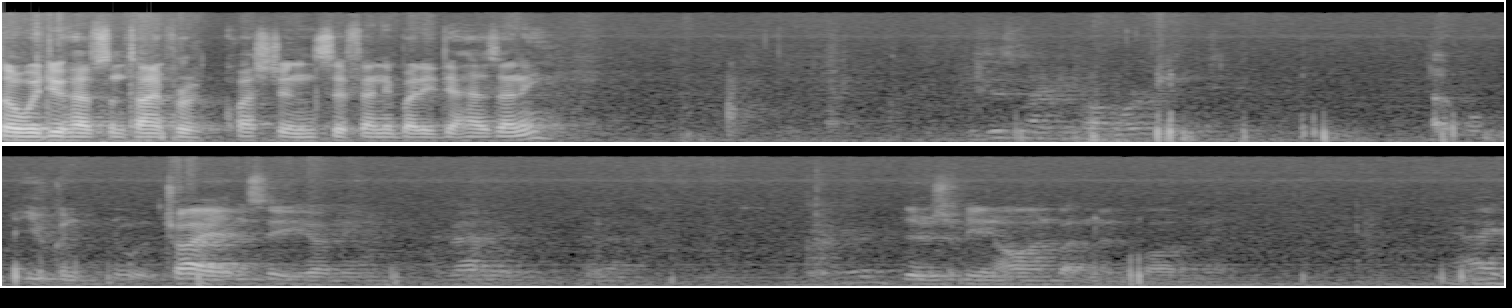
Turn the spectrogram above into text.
So we do have some time for questions if anybody has any. Is this microphone working? Uh, you can try it and see. I mean, there should be an on button at the bottom there.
